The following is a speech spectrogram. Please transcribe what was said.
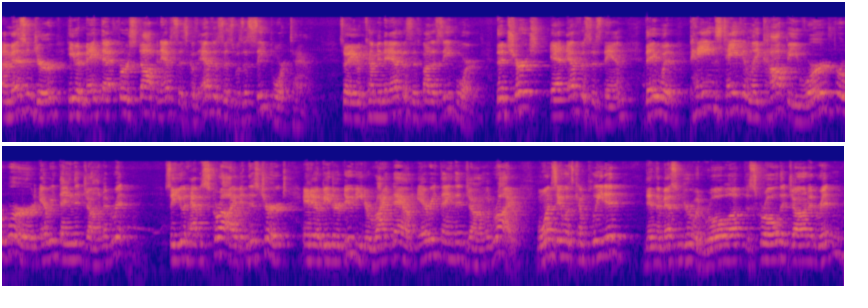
a messenger, he would make that first stop in Ephesus because Ephesus was a seaport town. So he would come into Ephesus by the seaport. The church at Ephesus then, they would painstakingly copy word for word everything that John had written. So you would have a scribe in this church, and it would be their duty to write down everything that John would write. Once it was completed, then the messenger would roll up the scroll that John had written,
